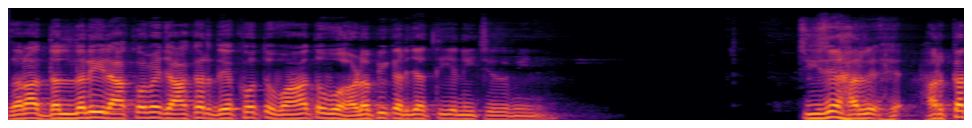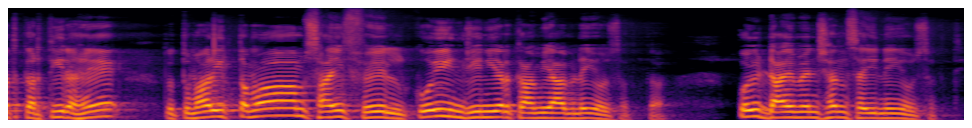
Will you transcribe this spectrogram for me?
ذرا دلدلی علاقوں میں جا کر دیکھو تو وہاں تو وہ ہڑپ ہی کر جاتی ہے نیچے زمین۔ میں چیزیں ہر حرکت کرتی رہیں تو تمہاری تمام سائنس فیل، کوئی انجینئر کامیاب نہیں ہو سکتا۔ کوئی ڈائمینشن صحیح نہیں ہو سکتی۔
